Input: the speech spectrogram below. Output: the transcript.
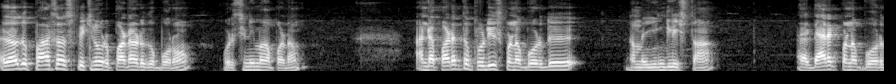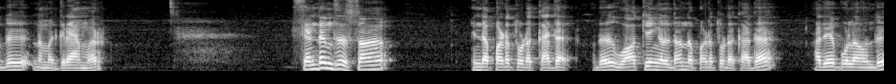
அதாவது பார்சா ஸ்பீச்னு ஒரு படம் எடுக்க போகிறோம் ஒரு சினிமா படம் அந்த படத்தை ப்ரொடியூஸ் பண்ண போகிறது நம்ம இங்கிலீஷ் தான். அதை டைரக்ட் பண்ண போகிறது நம்ம கிராமர் சென்டென்சஸ் தான் இந்த படத்தோட கதை. அதாவது வாக்கியங்கள் தான் இந்த படத்தோட கதை. அதே போல் வந்து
